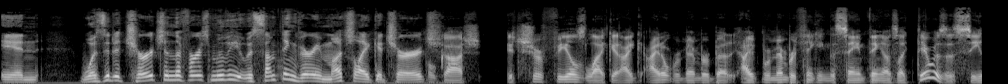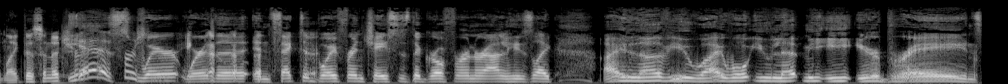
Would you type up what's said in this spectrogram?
in was it a church in the first movie? It was something very much like a church. Oh gosh, it sure feels like it. I, I don't remember, but I remember thinking the same thing. I was like, there was a scene like this in a church. Yes, where movie. where the infected boyfriend chases the girlfriend around and he's like, "I love you. Why won't you let me eat your brains?"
